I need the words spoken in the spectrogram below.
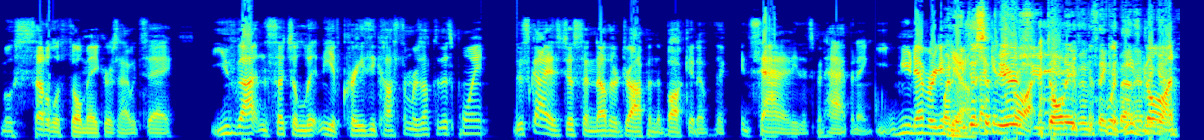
most subtle of filmmakers, I would say. You've gotten such a litany of crazy customers up to this point. This guy is just another drop in the bucket of the insanity that's been happening. You, you never get When a he second disappears, thought. you don't even think when about he's him He's gone, again.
